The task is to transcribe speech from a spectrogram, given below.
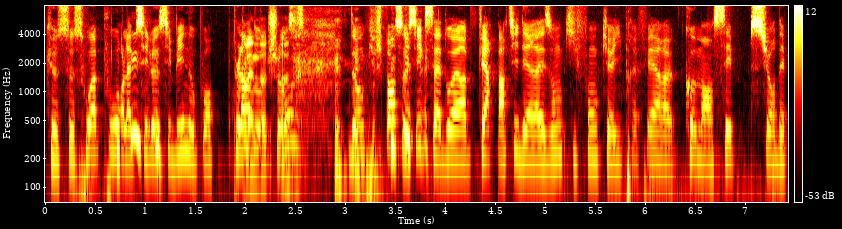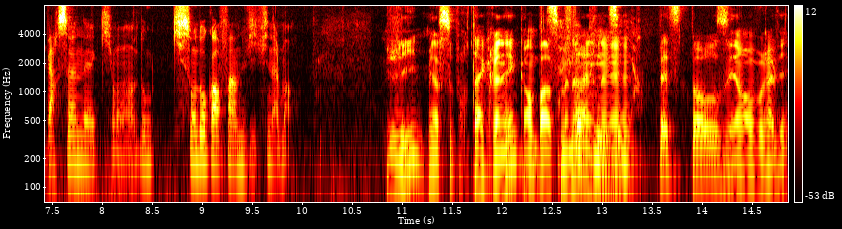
que ce soit pour la psilocybine ou pour plein, Plein d'autres choses. Donc je pense aussi que ça doit faire partie des raisons qui font qu'ils préfèrent commencer sur des personnes qui, ont, donc, qui sont donc en fin de vie finalement. Julie, merci pour ta chronique. On passe Ça maintenant à une petite pause et on vous revient.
